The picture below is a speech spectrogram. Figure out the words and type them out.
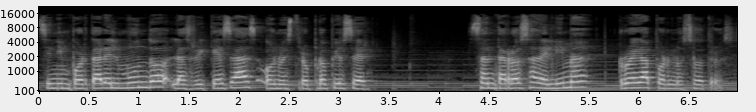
sin importar el mundo, las riquezas o nuestro propio ser. Santa Rosa de Lima, ruega por nosotros.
